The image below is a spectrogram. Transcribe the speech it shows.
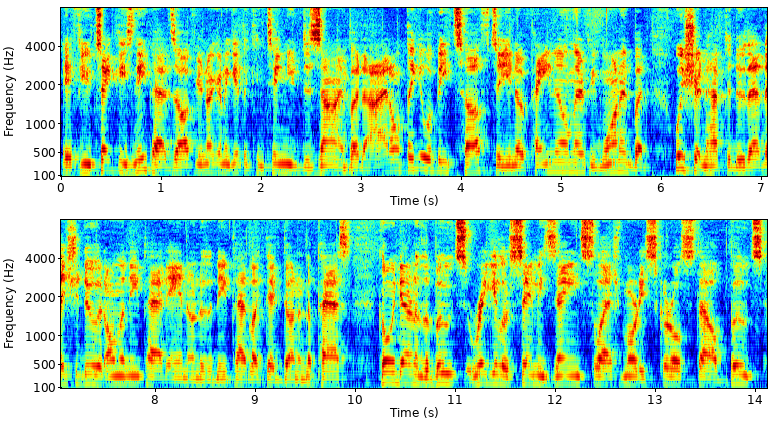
if you take these knee pads off, you're not going to get the continued design. But I don't think it would be tough to, you know, paint it on there if you wanted, but we shouldn't have to do that. They should do it on the knee pad and under the knee pad like they've done in the past. Going down to the boots, regular Sami Zayn slash Marty Scurll style boots.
